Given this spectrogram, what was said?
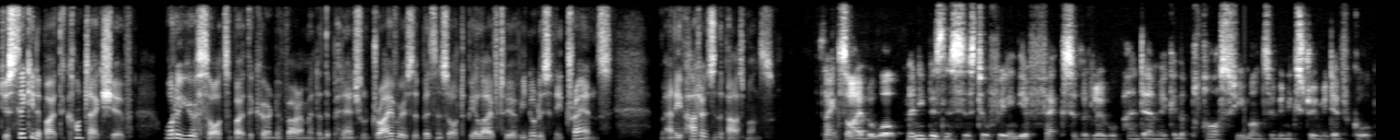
Just thinking about the contact shift, what are your thoughts about the current environment and the potential drivers the business ought to be alive to? Have you noticed any trends, any patterns in the past months? Thanks, Ivor. Well, many businesses are still feeling the effects of the global pandemic, and the past few months have been extremely difficult.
